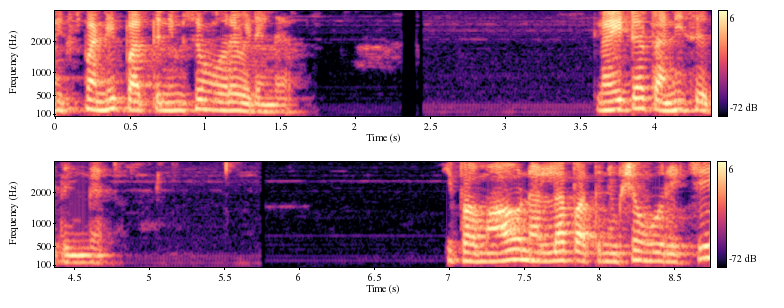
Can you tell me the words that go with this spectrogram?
மிக்ஸ் பண்ணி பத்து நிமிஷம் ஊற விடுங்க. லைட்டாக தண்ணி சேர்த்துங்க இப்போ மாவு நல்லா பத்து நிமிஷம் ஊறிச்சு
